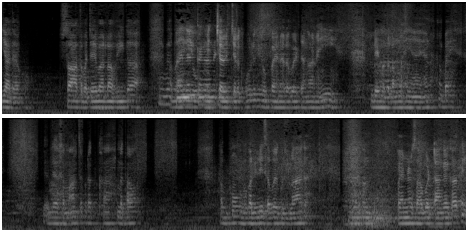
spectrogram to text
या देखो सात बजे वाला हुई का। भाई मिक्सर विक्चर खोल गई पैनल भाई टंगा नहीं। बेमतलब नहीं आए हैं ना भाई। सामान सब रखा बताओ। अब भूख भूख सब कुछ लाएगा पैनर साहब टांगे खातिर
